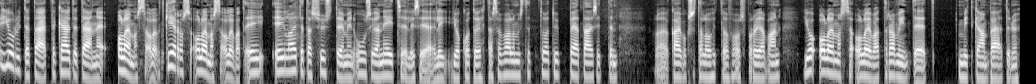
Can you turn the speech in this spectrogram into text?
Juuri tätä, että käytetään ne olemassa olevat, kierrossa olemassa olevat, ei, ei laiteta systeemin uusia neitseellisiä, eli joko tehtaassa valmistettua typpeä tai sitten kaivoksesta louhittua fosforia, vaan jo olemassa olevat ravinteet, mitkä on päätynyt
